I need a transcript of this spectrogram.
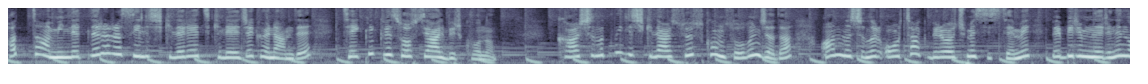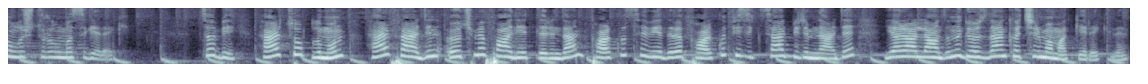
hatta milletler arası ilişkileri etkileyecek önemde teknik ve sosyal bir konu. Karşılıklı ilişkiler söz konusu olunca da anlaşılır ortak bir ölçme sistemi ve birimlerinin oluşturulması gerek. Tabi her toplumun, her ferdin ölçme faaliyetlerinden farklı seviyede ve farklı fiziksel birimlerde yararlandığını gözden kaçırmamak gerekli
